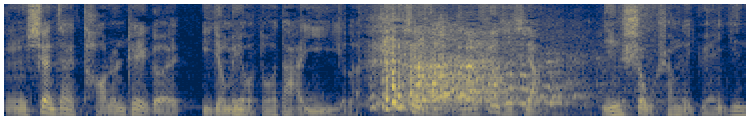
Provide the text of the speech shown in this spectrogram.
嗯，现在讨论这个已经没有多大意义了。现在我们分析一下您受伤的原因。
